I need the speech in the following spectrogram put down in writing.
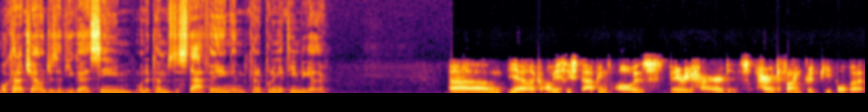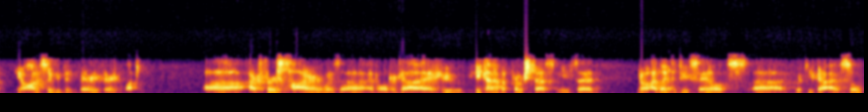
What kind of challenges have you guys seen when it comes to staffing and kind of putting a team together? Um, yeah, like obviously staffing is always very hard. It's hard to find good people, but you know, honestly, we've been very, very lucky. Uh, our first hire was uh, an older guy who he kind of approached us and he said, you know, I'd like to do sales uh, with you guys. So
